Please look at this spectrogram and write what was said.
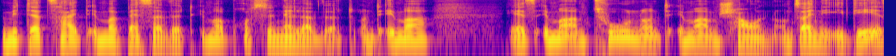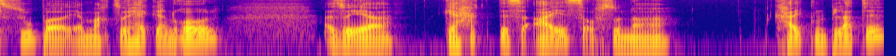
mit der Zeit immer besser wird, immer professioneller wird und immer, er ist immer am Tun und immer am Schauen. Und seine Idee ist super. Er macht so Hack and Roll, also er gehacktes Eis auf so einer kalten Platte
